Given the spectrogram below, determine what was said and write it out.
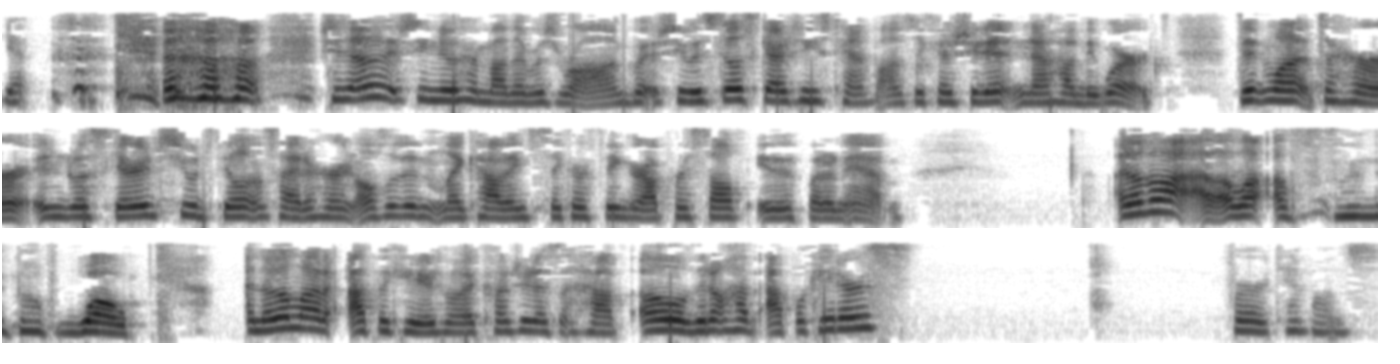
Yep. she said that she knew her mother was wrong, but she was still scared to use tampons because she didn't know how they worked. Didn't want it to hurt, and was scared she would feel it inside of her, and also didn't like having to stick her finger up herself either put it in. Another lot, a lot of, whoa. Another lot of applicators when my country doesn't have, oh, they don't have applicators? For tampons.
